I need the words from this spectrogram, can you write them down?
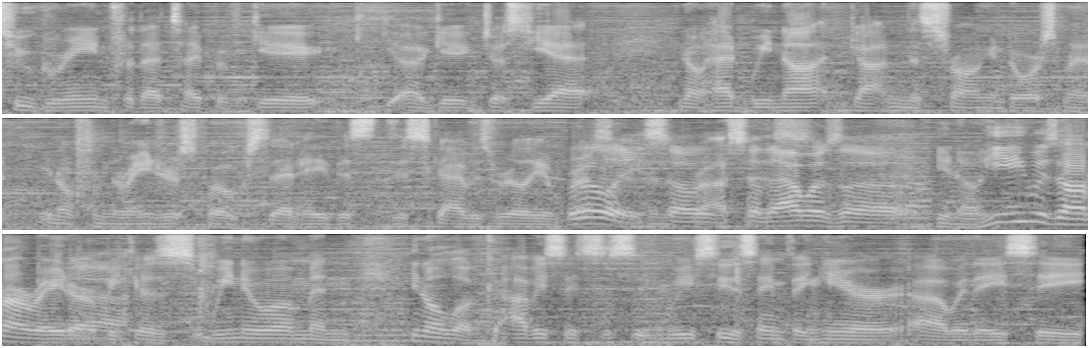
too green for that type of gig uh, gig just yet. You know, had we not gotten this strong endorsement, you know, from the Rangers folks that hey, this this guy was really impressive. Really? So so that was a you know, he, he was on our radar Yeah. because we knew him, and you know, look, obviously we see the same thing here uh, with AC.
